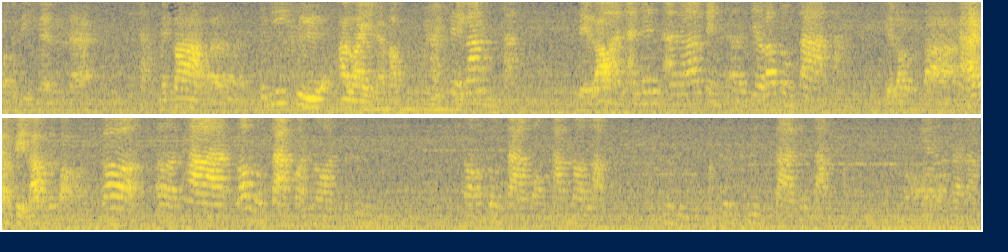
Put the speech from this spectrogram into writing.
กับสีเงินนะค่ะไม่ทราบเอ่อตัวนี้คืออะไรนะครับค่ะเซรั่มค่ะ เซอ๋รั่อมอันอันนั้นอันนั้นเป็นเอ่อเจลรอบดวงตาค่ะ เซรั่มดวงตาคค่ะล้ายกับเซรั่มหรือเปล่าก็เอ่อทารอบดวงตาก่อนนอนคือนอนดวงตาหมองคำนอนหลับคือคือคือตาจะดำแก้วตาด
